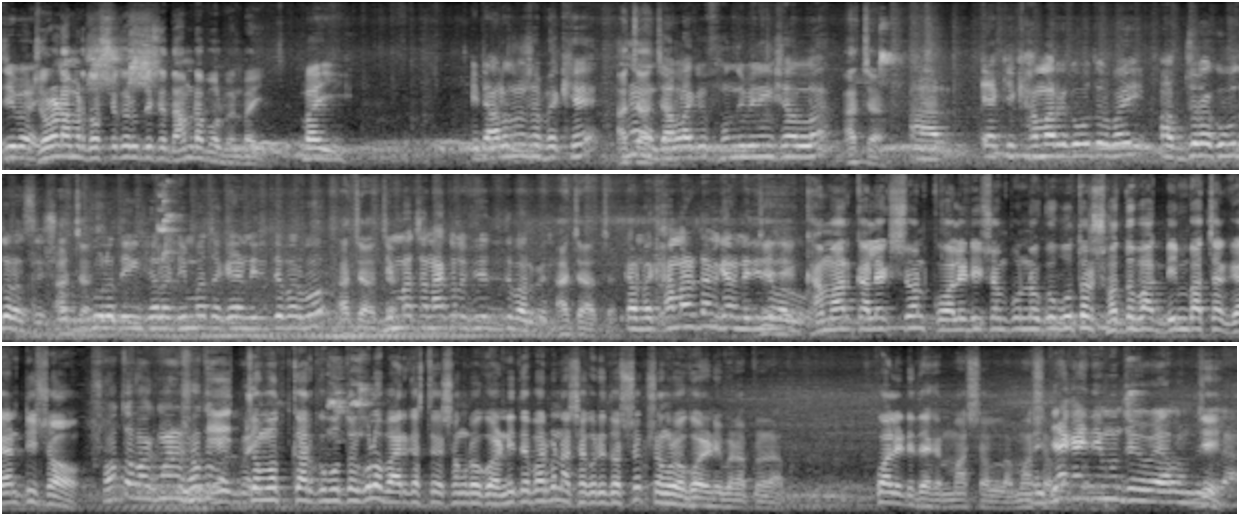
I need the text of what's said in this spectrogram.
জি ভাই। জোড়াটা আমার দর্শকের উদ্দেশ্যে দামটা বলবেন ভাই। ভাই এটা আলোচনা সাপেক্ষে আচ্ছা, হ্যাঁ আচ্ছা। যার লাগে ফোন দিবেন ইনশাআল্লাহ। আচ্ছা। আর একই খামারের কবুতর ভাই পাঁচ জোড়া কবুতর আছে। আচ্ছা। সবগুলোতে ইনশাআল্লাহ ডিম বাচ্চা গ্যারান্টি দিতে পারব। আচ্ছা, আচ্ছা। ডিম বাচ্চা না করলে ফিরে দিতে পারবেন। আচ্ছা আচ্ছা। কারণ ভাই খামারটা আমি গ্যারান্টি দিতে পারব। খামার কালেকশন কোয়ালিটি সম্পূর্ণ কবুতর শতভাগ ডিম বাচ্চার গ্যারান্টি সহ। শতভাগ মানে এই শতভাগ ভাই। চমৎকার কবুতরগুলো বাইরের কাছ থেকে সংগ্রহ করে নিতে পারবেন। আশা করি দর্শক সংগ্রহ করে নেবেন আপনারা। কোয়ালিটি দেখেন মাশাল্লাহ ভাই, মাশাল্লাহ দেখাই দিই মন থেকে আলহামদুলিল্লাহ।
